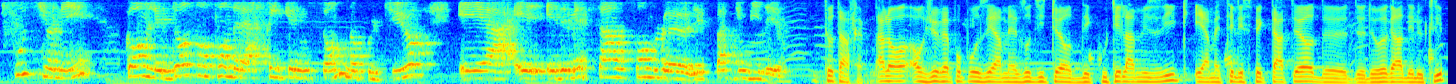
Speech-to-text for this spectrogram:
fusionnés comme les deux enfants de l'Afrique que nous sommes, nos cultures, et, de mettre ça ensemble l'espace d'une vidéo. Tout à fait. Alors, oh, je vais proposer à mes auditeurs d'écouter la musique et à mes téléspectateurs de, regarder le clip.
